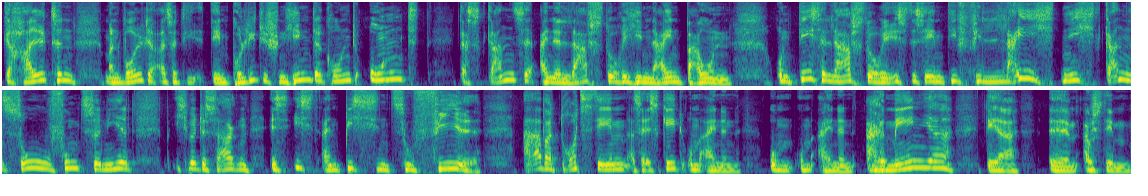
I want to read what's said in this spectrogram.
gehalten. Man wollte also die, den politischen Hintergrund und das Ganze eine Love Story hineinbauen. Und diese Love Story ist es eben, die vielleicht nicht ganz so funktioniert. Ich würde sagen, es ist ein bisschen zu viel. Aber trotzdem, also es geht um einen, um, um einen Armenier, der äh, aus, dem,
